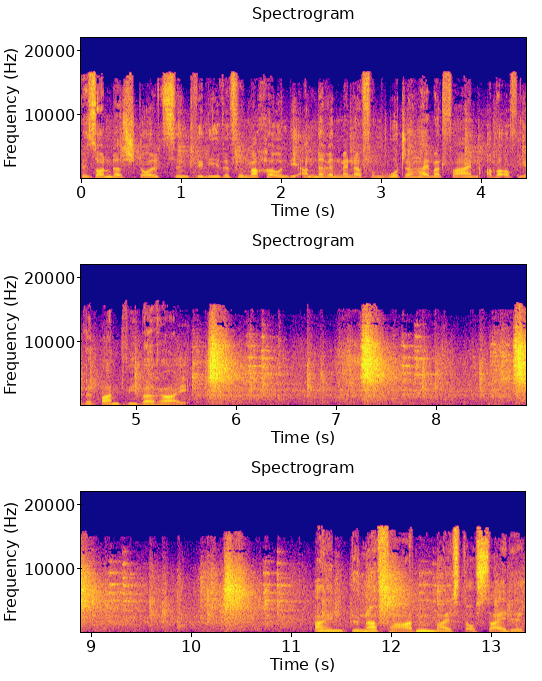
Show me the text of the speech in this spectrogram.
Besonders stolz sind Willi Riffelmacher und die anderen Männer vom Rote Heimatverein aber auf ihre Bandweberei. Ein dünner Faden, meist aus Seide,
